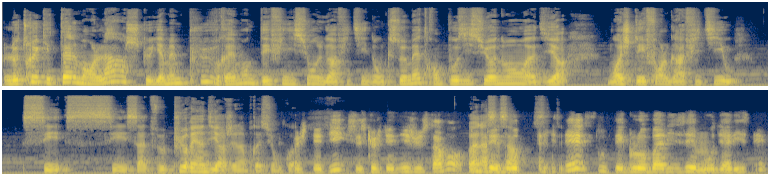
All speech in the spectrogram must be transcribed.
le truc est tellement large qu'il n'y a même plus vraiment de définition du graffiti. Donc se mettre en positionnement à dire, moi je défends le graffiti, ou c'est, c'est, ça ne veut plus rien dire, j'ai l'impression. Quoi. je t'ai dit, c'est ce que je t'ai dit juste avant. Voilà, tout est, mondialisé, tout est globalisé, Mm. mondialisé.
